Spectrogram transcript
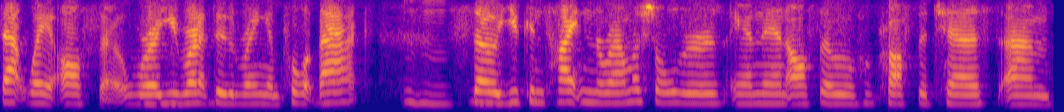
that way also, where you run it through the ring and pull it back. Mm-hmm. So you can tighten around the shoulders and then also across the chest. Um,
